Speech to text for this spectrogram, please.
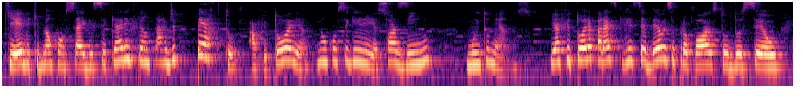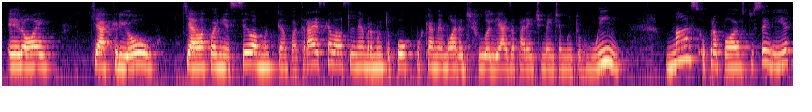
que ele que não consegue sequer enfrentar de perto a Vitória não conseguiria sozinho, muito menos. E a Vitória parece que recebeu esse propósito do seu herói que a criou, que ela conheceu há muito tempo atrás, que ela se lembra muito pouco porque a memória de Filoliás aparentemente é muito ruim, mas o propósito seria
